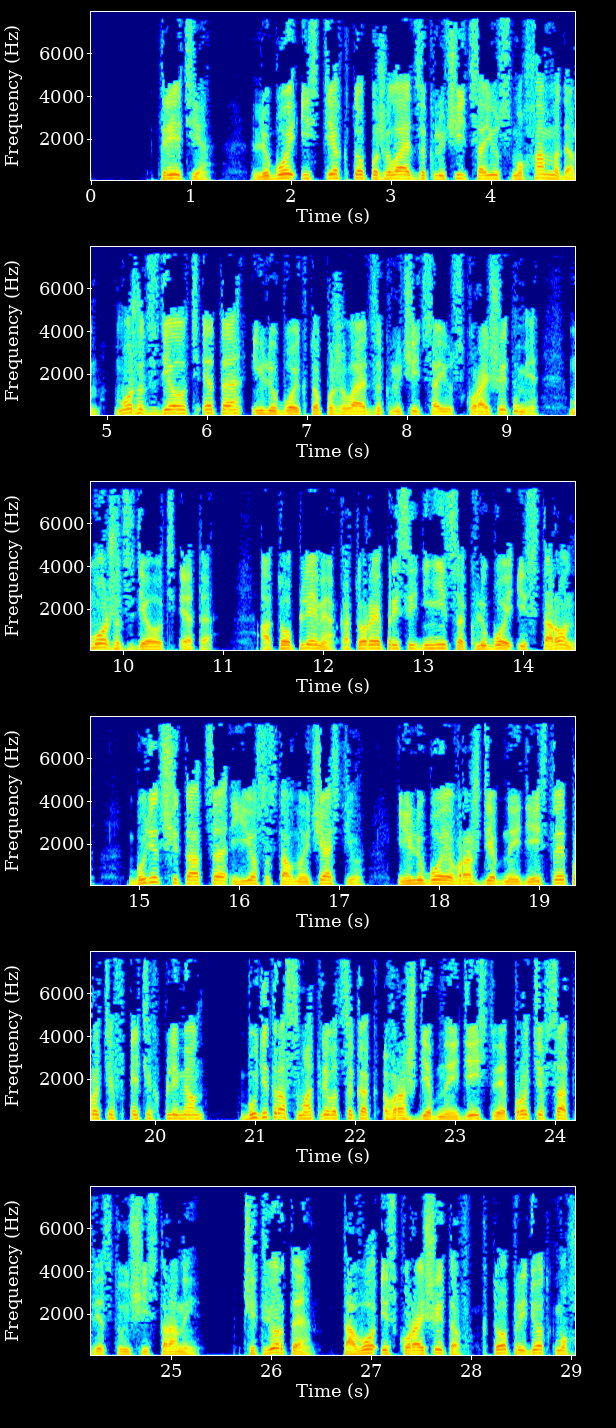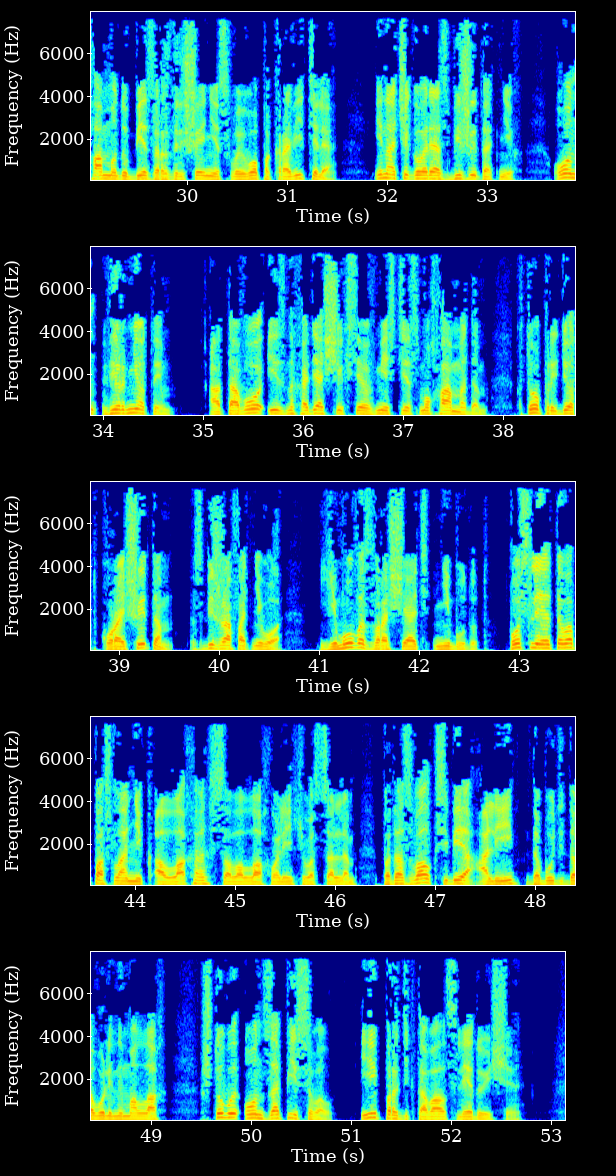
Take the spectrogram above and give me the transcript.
Третье. Любой из тех, кто пожелает заключить союз с Мухаммадом, может сделать это, и любой, кто пожелает заключить союз с курайшитами, может сделать это. А то племя, которое присоединится к любой из сторон, будет считаться ее составной частью, и любое враждебное действие против этих племен будет рассматриваться как враждебное действие против соответствующей стороны. Четвертое. Того из курайшитов, кто придет к Мухаммаду без разрешения своего покровителя, иначе говоря, сбежит от них, он вернет им, а того из находящихся вместе с Мухаммадом, кто придет к курайшитам, сбежав от него, ему возвращать не будут. После этого посланник Аллаха, салаллаху алейхи вассалям, подозвал к себе Али, да будет доволен им Аллах, чтобы он записывал, и продиктовал следующее.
